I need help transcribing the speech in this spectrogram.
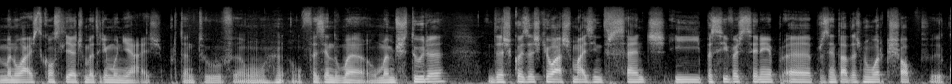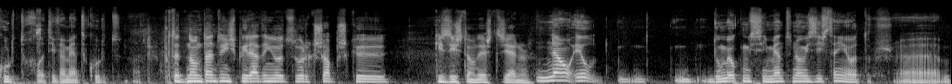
manuais de conselheiros matrimoniais. Portanto, um, fazendo uma, uma mistura das coisas que eu acho mais interessantes e passíveis de serem apresentadas num workshop curto, relativamente curto. Portanto, não tanto inspirado em outros workshops que, que existam deste género? Não, eu do meu conhecimento não existem outros. Uh,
